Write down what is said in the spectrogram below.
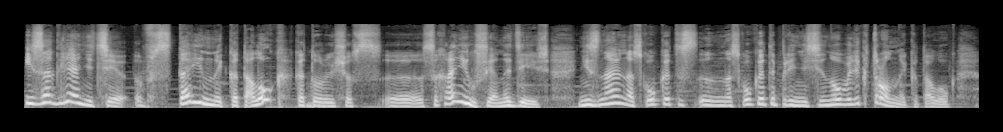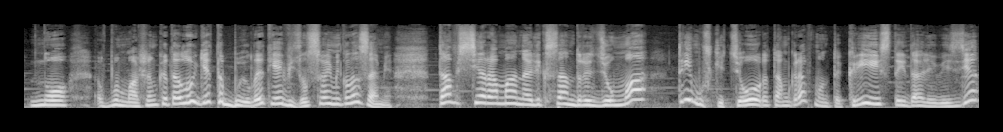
и заглянете в старинный каталог, который еще с, э, сохранился, я надеюсь, не знаю, насколько это, насколько это перенесено в электронный каталог, но в бумажном каталоге это было, это я видел своими глазами. Там все романы Александра Дюма Три мушкетера, там граф Монте-Кристо и далее везде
